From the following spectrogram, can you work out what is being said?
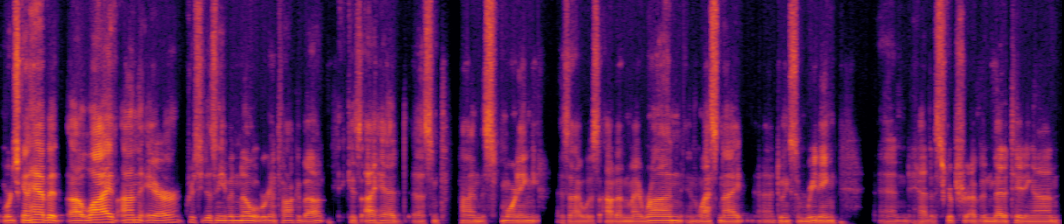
We're just going to have it uh, live on the air. Kristi doesn't even know what we're going to talk about because I had uh, some time this morning as I was out on my run and last night uh, doing some reading and had a scripture I've been meditating on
